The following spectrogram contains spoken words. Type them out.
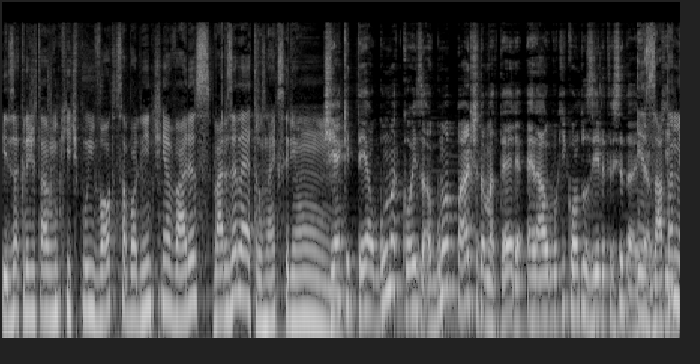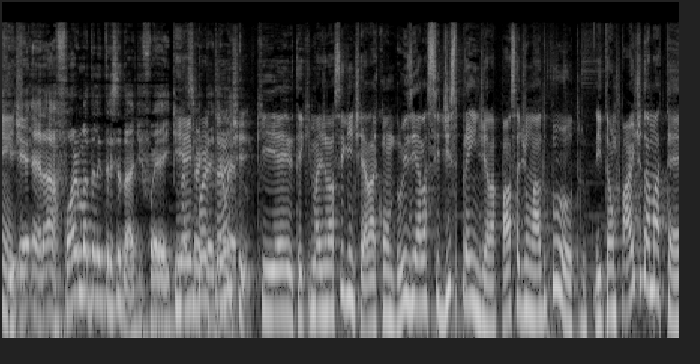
E eles acreditavam que, tipo, em volta dessa bolinha tinha várias, vários elétrons, né? Que seriam. Tinha que ter alguma coisa, alguma parte da matéria era algo que conduzia eletricidade. algo que- Exatamente. que era a forma da eletricidade. Foi aí que E é importante que é, tem que imaginar o seguinte: ela conduz e ela se desprende, ela passa de um lado pro outro. Então, parte da matéria,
